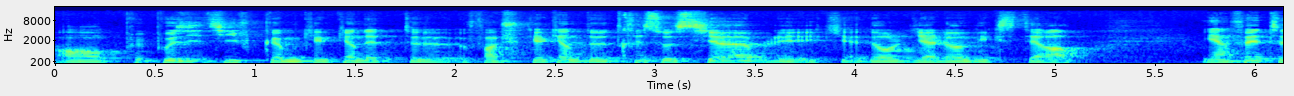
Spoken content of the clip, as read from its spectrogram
en plus positif, comme quelqu'un d'être, enfin, je suis quelqu'un de très sociable et qui adore le dialogue, etc. Et en fait,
